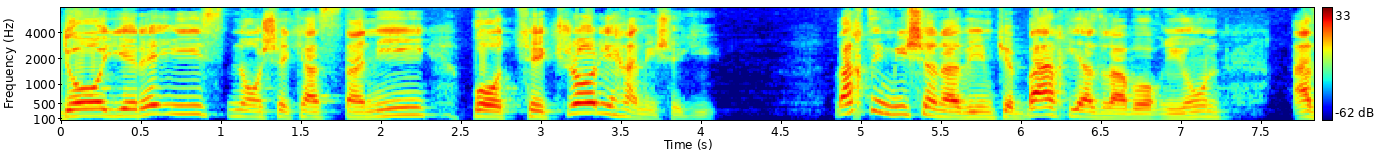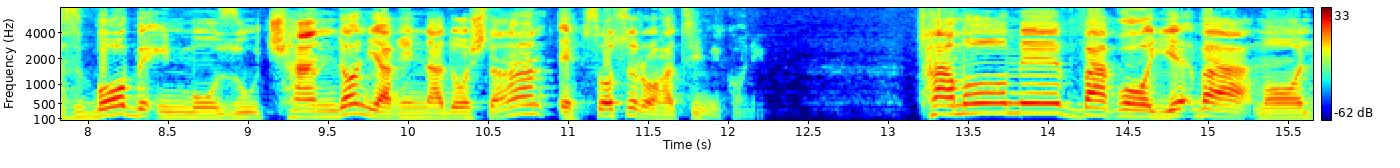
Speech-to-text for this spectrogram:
دایره است ناشکستنی با تکراری همیشگی. وقتی میشنویم که برخی از رواقیون از باب این موضوع چندان یقین نداشتن احساس راحتی می‌کنیم. تمام وقایع و اعمال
